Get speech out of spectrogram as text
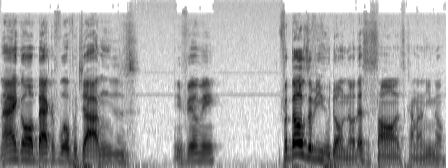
Now I ain't going back and forth with y'all. You feel me? For those of you who don't know, that's a song. It's kind of you know,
